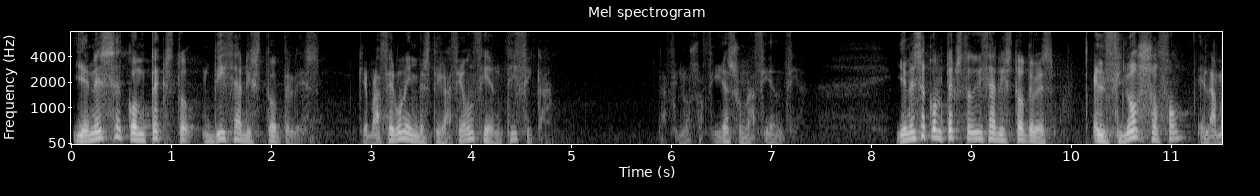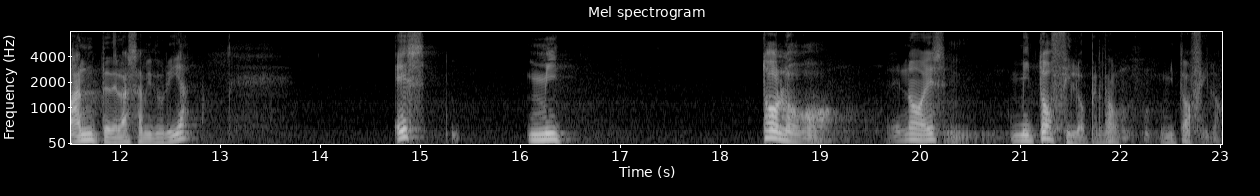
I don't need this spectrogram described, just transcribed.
Y en ese contexto dice Aristóteles que va a hacer una investigación científica. La filosofía es una ciencia. Y en ese contexto dice Aristóteles, el filósofo, el amante de la sabiduría, es mitólogo, no, es mitófilo, perdón, mitófilo.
